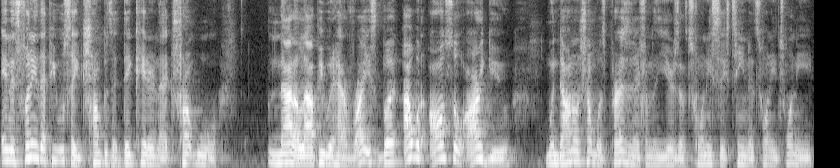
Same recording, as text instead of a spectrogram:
And it's funny that people say trump is a dictator and that trump will not allow people to have rights but i would also argue when donald trump was president from the years of 2016 to 2020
